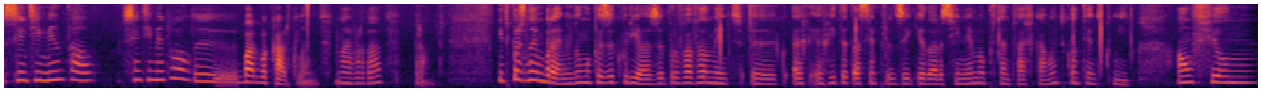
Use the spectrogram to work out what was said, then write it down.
sentimental, sentimental de Barbara Cartland, não é verdade? Pronto. E depois lembrei-me de uma coisa curiosa, provavelmente a Rita está sempre a dizer que adora cinema, portanto vai ficar muito contente comigo. Há um filme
